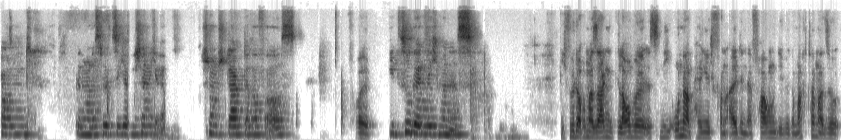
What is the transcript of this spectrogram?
Und genau, das wirkt sich ja wahrscheinlich auch schon stark darauf aus, Voll. wie zugänglich man ist. Ich würde auch immer sagen, Glaube ist nie unabhängig von all den Erfahrungen, die wir gemacht haben. Also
